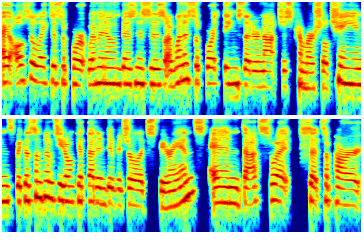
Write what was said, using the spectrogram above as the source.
I also like to support women owned businesses. I want to support things that are not just commercial chains because sometimes you don't get that individual experience. And that's what sets apart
